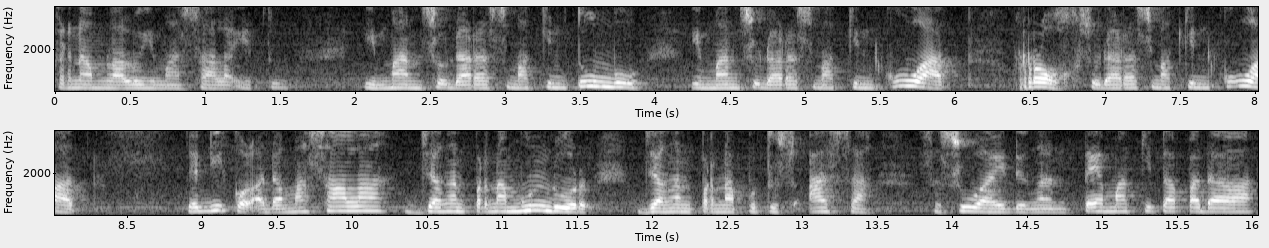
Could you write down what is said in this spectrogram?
Karena melalui masalah itu iman saudara semakin tumbuh, iman saudara semakin kuat, roh saudara semakin kuat, jadi kalau ada masalah jangan pernah mundur, jangan pernah putus asa sesuai dengan tema kita pada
